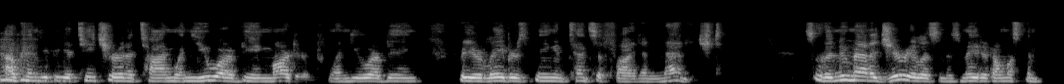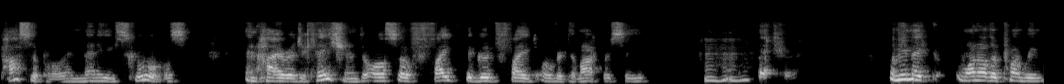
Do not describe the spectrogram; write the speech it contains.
How mm-hmm. can you be a teacher in a time when you are being martyred, when you are being, where your labor is being intensified and managed? So the new managerialism has made it almost impossible in many schools and higher education to also fight the good fight over democracy, mm-hmm. etc. Let me make one other point we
